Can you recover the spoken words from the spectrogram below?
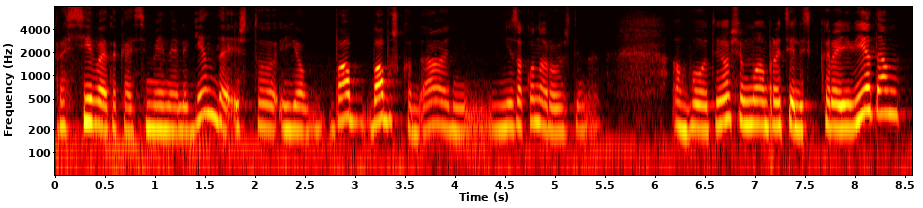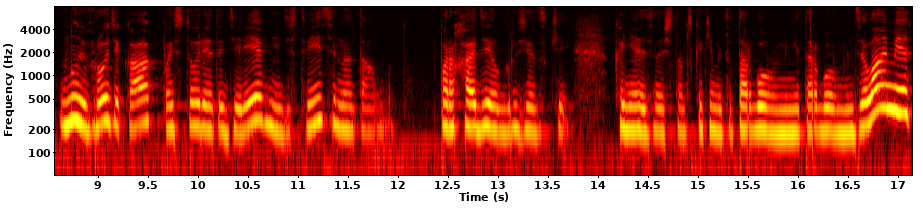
Красивая такая семейная легенда, и что ее баб, бабушка, да, незаконно рожденная. Вот. И, в общем, мы обратились к краеведам, ну и вроде как по истории этой деревни действительно там вот проходил грузинский князь, значит, там с какими-то торговыми, неторговыми делами.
